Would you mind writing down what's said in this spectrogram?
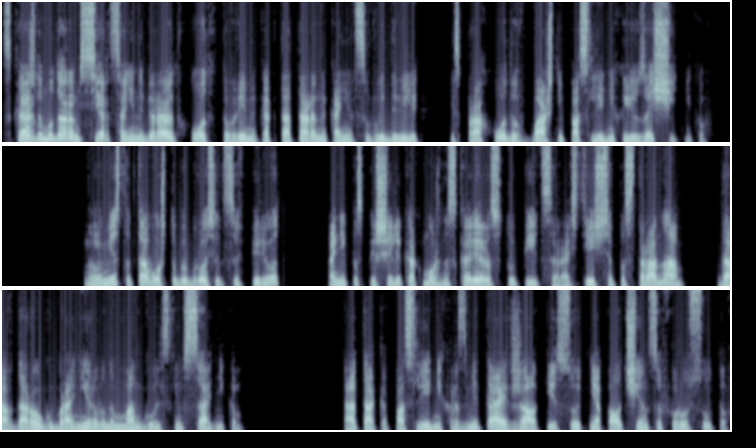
С каждым ударом сердца они набирают ход, в то время как татары наконец выдавили из прохода в башне последних ее защитников. Но вместо того, чтобы броситься вперед, они поспешили как можно скорее расступиться, растечься по сторонам, дав дорогу бронированным монгольским всадникам. Атака последних разметает жалкие сотни ополченцев и русутов,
